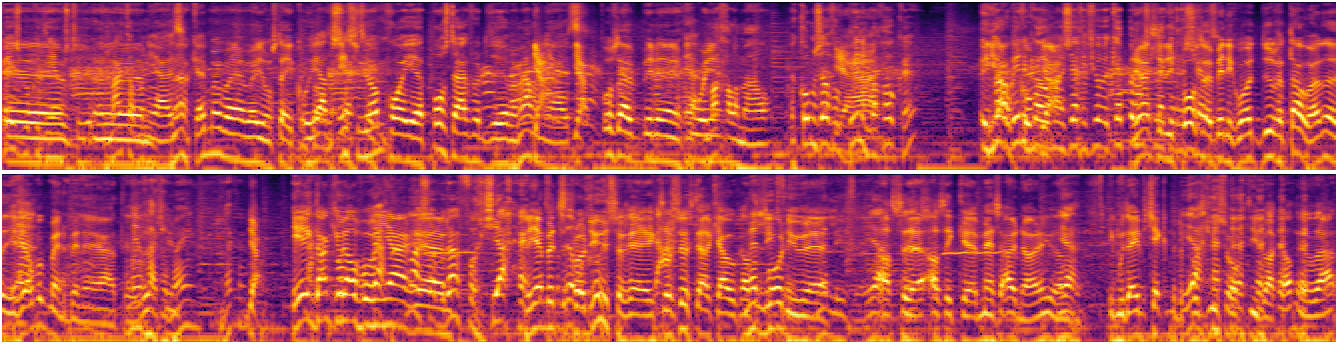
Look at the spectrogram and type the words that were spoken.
Facebook een DM eh, sturen. eh, maakt allemaal niet uit. Nou, kijk maar waar, waar je ons tegenkomt. Instagram. gooi je postduif door de deur, maar maakt allemaal Ja, niet uit. ja, post uit binnen Ja, gooien. mag allemaal. Dan kom zelf ook Ja. binnen, mag ook hè? Ja, Ja, kom, binnenkomen ja. en zeg ik, joh, ik heb er Ja, een als je die lekker post uit recept. binnen gooit, door het touw, hè, dan je Ja. zelf ook mee naar binnen. Ja, En dan gelijk wat mee. Lekker. Ja, Erik, dankjewel voor een jaar. Marcel, eh, bedankt voor een jaar. Jij bent de helemaal producer. eh, Ik, Ja. Zo stel ik jou ook Met altijd voor nu. eh, ja. als, eh, als ik eh, mensen uitnodig. Dan, Ja. Ik moet even checken met de Ja. producer of die wel kan, inderdaad.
